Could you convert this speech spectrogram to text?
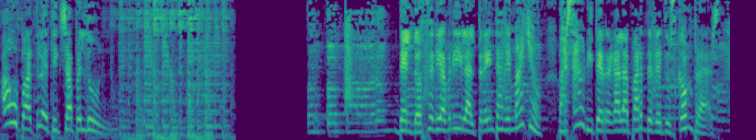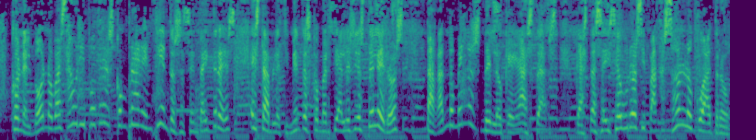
AUPA Athletics Apeldoorn. Del 12 de abril al 30 de mayo, Basauri te regala parte de tus compras. Con el bono Basauri podrás comprar en 163 establecimientos comerciales y hosteleros pagando menos de lo que gastas. Gasta 6 euros y paga solo 4.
